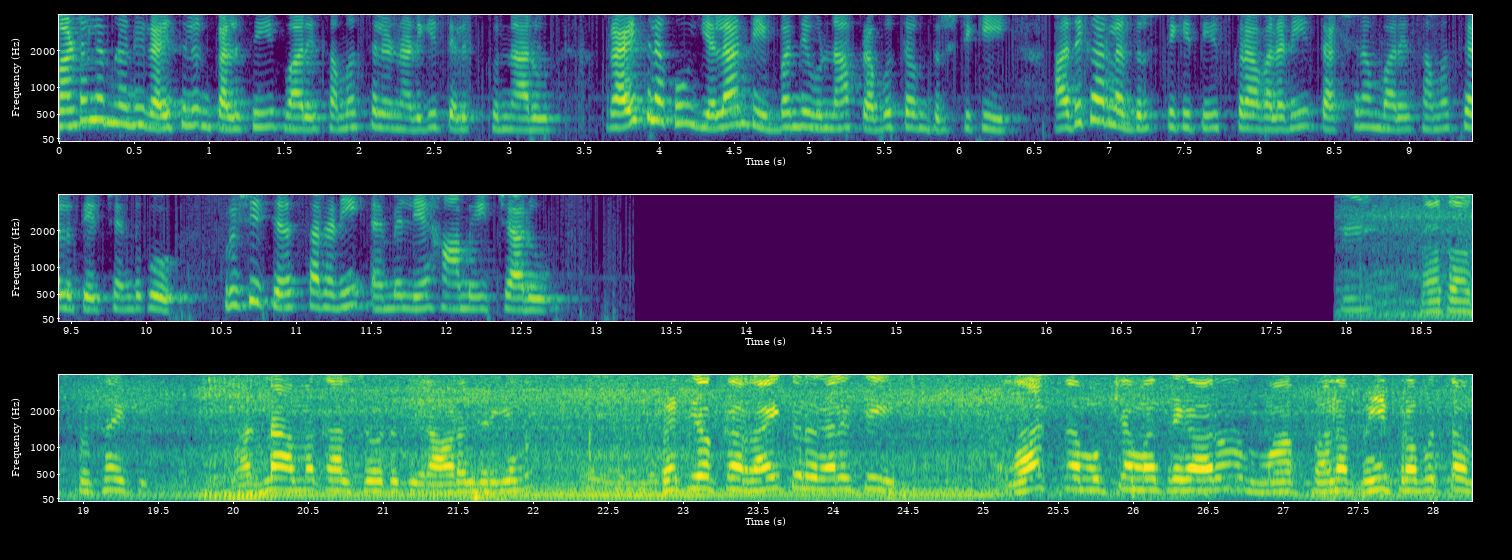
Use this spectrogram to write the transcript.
మండలంలోని రైతులను కలిసి వారి సమస్యలను అడిగి తెలుసుకున్నారు. రైతులకు ఎలాంటి ఇబ్బంది ఉన్నా ప్రభుత్వం దృష్టికి అధికారుల దృష్టికి తీసుకురావాలని తక్షణం వారి సమస్యలు తీర్చేందుకు కృషి చేస్తారని ఎమ్మెల్యే హామీ ఇచ్చారు. సొసైటీ వడ్ల అమ్మకాల చోటుకి రావడం జరిగింది. ప్రతి ఒక్క రైతును కలిసి రాష్ట్ర ముఖ్యమంత్రి గారు మా మన మీ ప్రభుత్వం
